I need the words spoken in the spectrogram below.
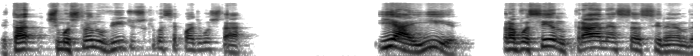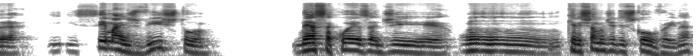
Ele está te mostrando vídeos que você pode gostar. E aí, para você entrar nessa ciranda e, e ser mais visto, nessa coisa de um, um, que eles chamam de discovery, né?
